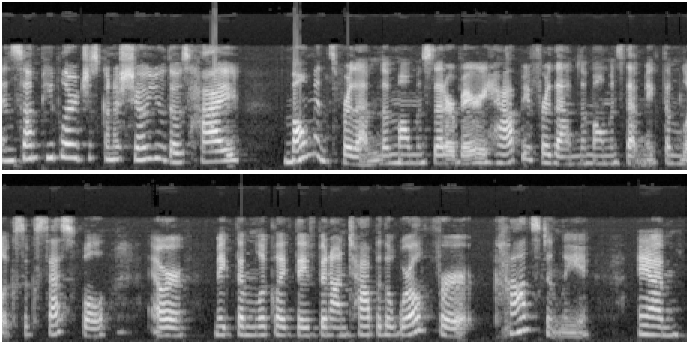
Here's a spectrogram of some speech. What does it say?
And some people are just going to show you those high moments for them, the moments that are very happy for them, the moments that make them look successful or make them look like they've been on top of the world for constantly. And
